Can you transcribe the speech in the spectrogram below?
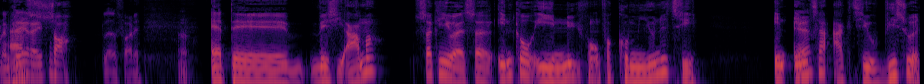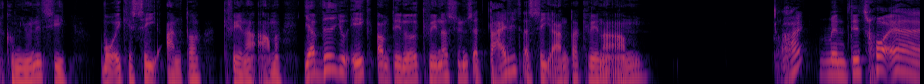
men det er, er rigtigt. så glad for det. Ja. At øh, hvis I ammer, så kan I jo altså indgå i en ny form for community. En Ja. interaktiv, visuel community, hvor I kan se andre kvinder amme. Jeg ved jo ikke, om det er noget, kvinder synes er dejligt at se andre kvinder amme. Nej, men det tror jeg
